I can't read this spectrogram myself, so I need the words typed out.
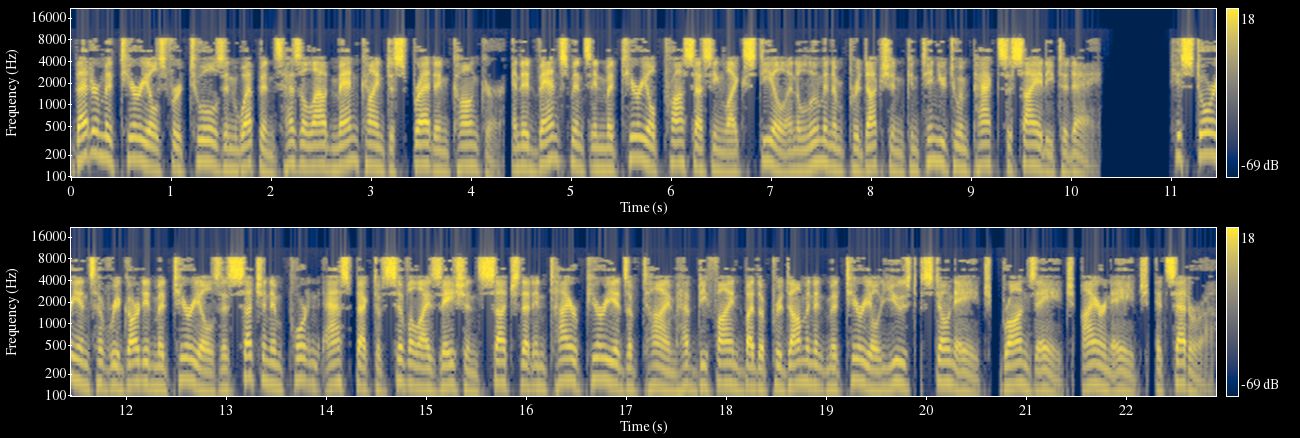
Better materials for tools and weapons has allowed mankind to spread and conquer, and advancements in material processing like steel and aluminum production continue to impact society today. Historians have regarded materials as such an important aspect of civilizations such that entire periods of time have defined by the predominant material used Stone Age, Bronze Age, Iron Age, etc.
